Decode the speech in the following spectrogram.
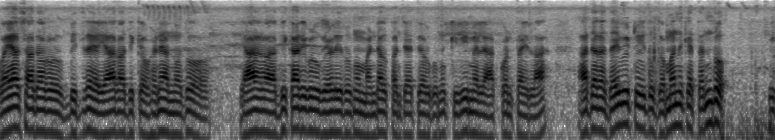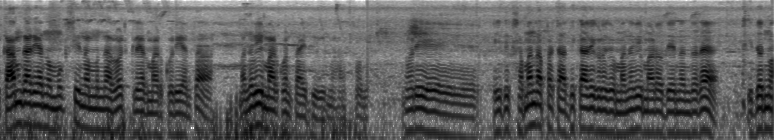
ವಯಸ್ಸಾದವರು ಬಿದ್ದರೆ ಯಾರು ಅದಕ್ಕೆ ಹೊಣೆ ಅನ್ನೋದು ಯಾರು ಅಧಿಕಾರಿಗಳು ಹೇಳಿದ್ರು ಮಂಡಲ ಪಂಚಾಯತಿಯವ್ರಿಗೂ ಕಿವಿ ಮೇಲೆ ಹಾಕ್ಕೊಳ್ತಾ ಇಲ್ಲ. ಆದರೆ ದಯವಿಟ್ಟು ಇದು ಗಮನಕ್ಕೆ ತಂದು ಈ ಕಾಮಗಾರಿಯನ್ನು ಮುಗಿಸಿ ನಮ್ಮನ್ನು ರೋಡ್ ಕ್ಲಿಯರ್ ಮಾಡಿಕೊಡಿ ಅಂತ ಮನವಿ ಮಾಡ್ಕೊತಾ ಇದ್ದೀವಿ ಮಹಾಸ್ವಾಮಿ. ನೋಡಿ, ಇದಕ್ಕೆ ಸಂಬಂಧಪಟ್ಟ ಅಧಿಕಾರಿಗಳಿಗೆ ಮನವಿ ಮಾಡೋದೇನೆಂದರೆ, ಇದನ್ನು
